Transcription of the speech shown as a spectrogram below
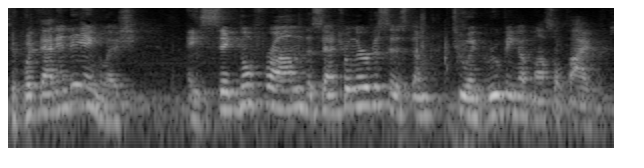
To put that into English, a signal from the central nervous system to a grouping of muscle fibers.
